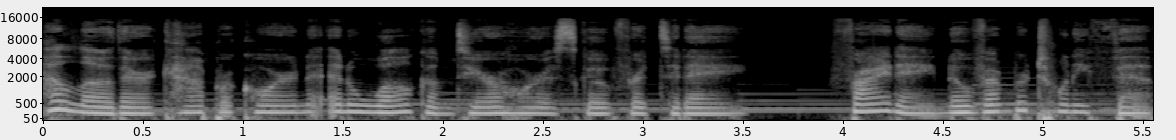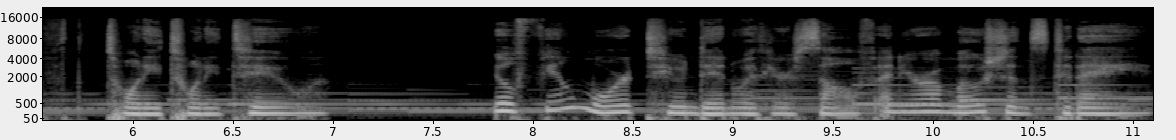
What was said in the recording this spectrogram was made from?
Hello there, Capricorn, and welcome to your horoscope for today, Friday, November 25th, 2022. You'll feel more tuned in with yourself and your emotions today.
